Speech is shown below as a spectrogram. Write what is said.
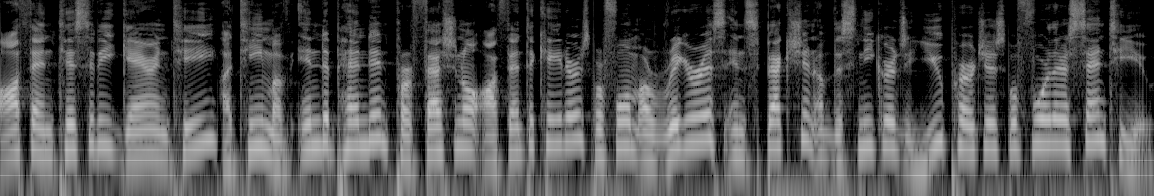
authenticity guarantee, a team of independent professional authenticators perform a rigorous inspection of the sneakers you purchase before they're sent to you,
